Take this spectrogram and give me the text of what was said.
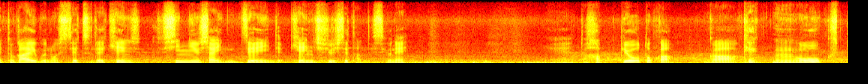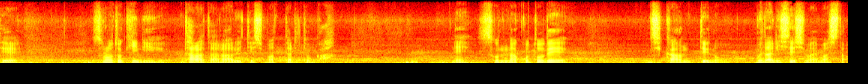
ーと、外部の施設で新入社員全員で研修してたんですよね、えーと、発表とかが結構、うん、多くてその時にタラタラ歩いてしまったりとかねそんなことで時間っていうのを無駄にしてしまいました。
